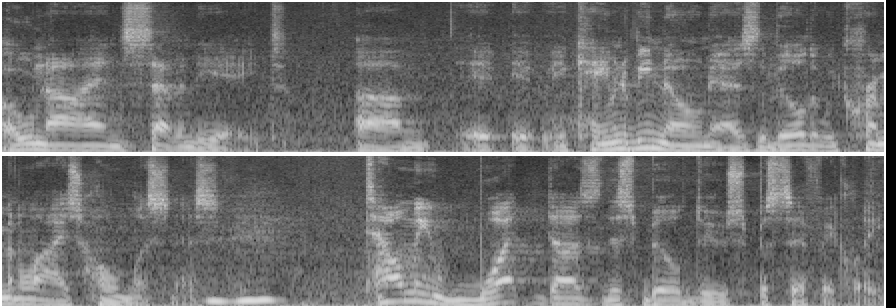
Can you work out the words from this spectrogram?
0978. Um, it, it, it, came to be known as the bill that would criminalize homelessness. Mm -hmm. Tell me, what does this bill do specifically?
